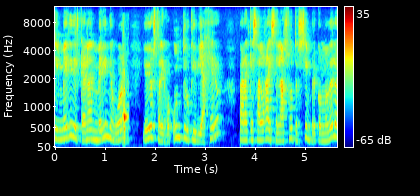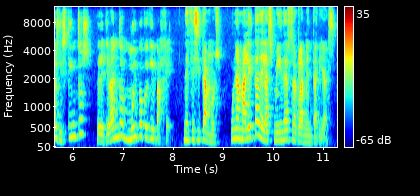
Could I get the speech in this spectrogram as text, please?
soy Mary del canal Mary in the World y hoy os traigo un truque viajero para que salgáis en las fotos siempre con modelos distintos, pero llevando muy poco equipaje. Necesitamos una maleta de las medidas reglamentarias,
